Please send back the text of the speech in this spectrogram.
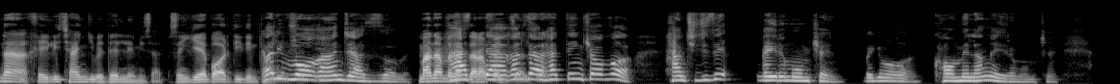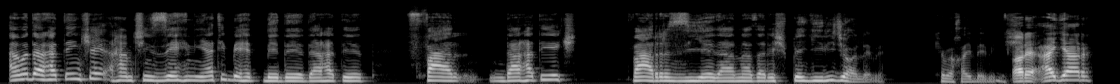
نه خیلی چنگی به دل نمی‌زد مثلا یه بار دیدیم ولی. واقعا جذابه منم به نظرم حداقل در. حد اینکه آقا همچی چیزی غیر ممکن بگیم آقا کاملا غیر ممکن. اما در حد اینکه همچین ذهنیتی بهت بده در حد فر... در حد یک فرضیه در نظرش بگیری جالبه که بخوای ببینیش. آره اگر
